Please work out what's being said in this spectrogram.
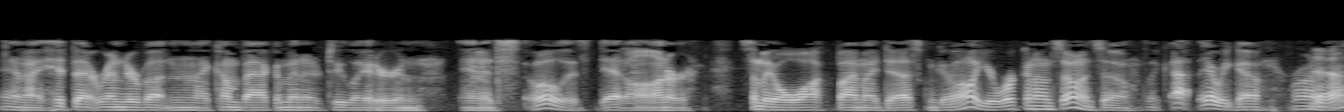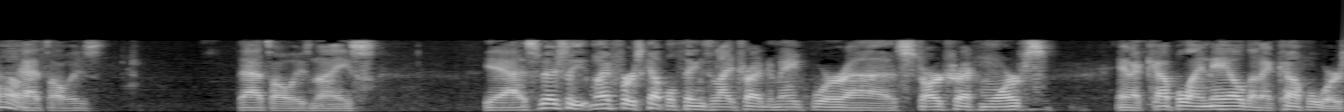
and I hit that render button, and I come back a minute or two later, and and it's oh, it's dead on, or somebody will walk by my desk and go, oh, you're working on so and so. Like ah, there we go. Yeah. That's always that's always nice. Yeah, especially my first couple things that I tried to make were uh, Star Trek morphs, and a couple I nailed, and a couple were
